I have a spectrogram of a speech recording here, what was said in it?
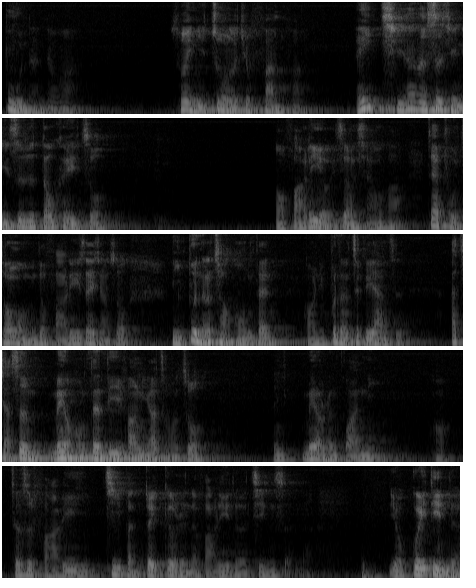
不能的话，所以你做了就犯法。哎，其他的事情你是不是都可以做？哦，法律有这种想法，在普通我们的法律在讲说，你不能闯红灯，哦，你不能这个样子。啊，假设没有红灯的地方，你要怎么做？你没有人管你，哦，这是法律基本对个人的法律的精神啊。有规定的，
